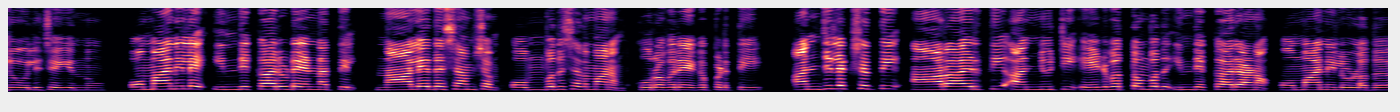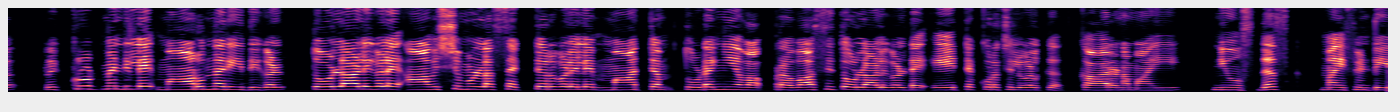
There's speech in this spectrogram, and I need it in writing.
ജോലി ചെയ്യുന്നു. ഒമാനിലെ ഇന്ത്യക്കാരുടെ എണ്ണത്തിൽ നാല് ദശാംശം ഒമ്പത് ശതമാനം കുറവ് രേഖപ്പെടുത്തി. അഞ്ച് ലക്ഷത്തി ആറായിരത്തി അഞ്ഞൂറ്റി എഴുപത്തൊമ്പത് ഇന്ത്യക്കാരാണ് ഒമാനിലുള്ളത്. റിക്രൂട്ട്മെന്റിലെ മാറുന്ന രീതികൾ തൊഴിലാളികളെ ആവശ്യമുള്ള സെക്ടറുകളിലെ മാറ്റം തുടങ്ങിയവ പ്രവാസി തൊഴിലാളികളുടെ ഏറ്റക്കുറച്ചിലുകൾക്ക് കാരണമായി. ന്യൂസ് ഡെസ്ക് മൈഫിൻ ടി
